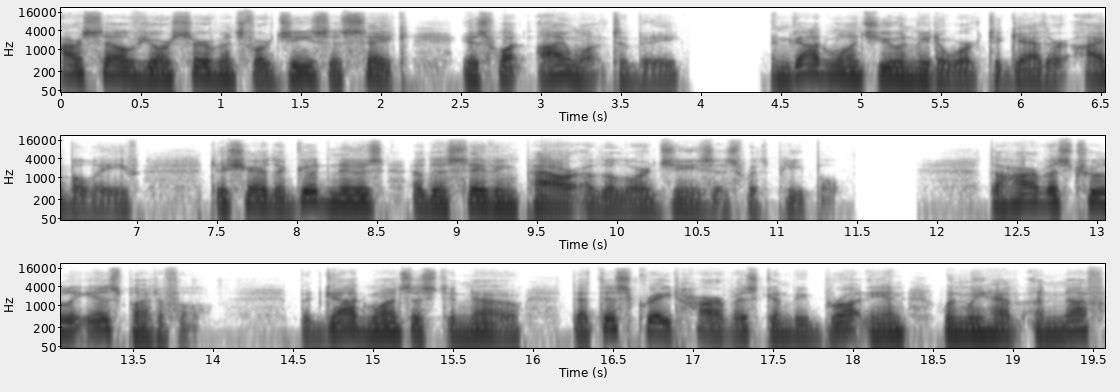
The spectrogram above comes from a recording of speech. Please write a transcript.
Ourselves your servants for Jesus' sake is what I want to be, and God wants you and me to work together, I believe, to share the good news of the saving power of the Lord Jesus with people. The harvest truly is plentiful, but God wants us to know that this great harvest can be brought in when we have enough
